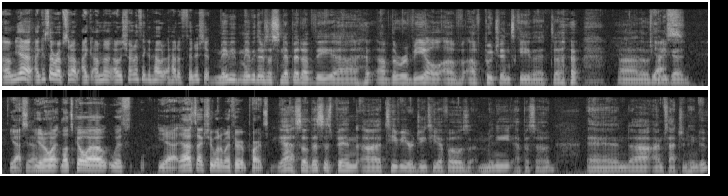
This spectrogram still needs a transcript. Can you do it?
Um, yeah, I guess that wraps it up. I, I'm not, I was trying to think of how how to finish it. Maybe maybe there's a snippet of the uh, of the reveal of of Poochinski that uh, uh, that was Yes. pretty good. Yes, Yeah. you know what? Let's go out with yeah. That's actually one of my favorite parts. Yeah, so this has been uh, TV or GTFO's mini episode, and uh, I'm Sachin Hingu.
